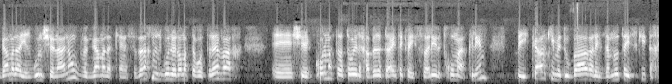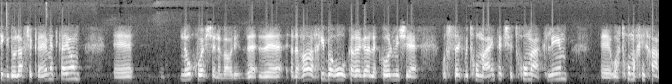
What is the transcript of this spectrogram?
גם על הארגון שלנו וגם על הכנס. אז אנחנו ארגון ללא מטרות רווח, אה, שכל מטרתו היא לחבר את ההייטק הישראלי לתחום האקלים, בעיקר כי מדובר על ההזדמנות העסקית הכי גדולה שקיימת כיום. אה, no question about it. זה, זה הדבר הכי ברור כרגע לכל מי שעוסק בתחום ההייטק, שתחום האקלים אה, הוא התחום הכי חם.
